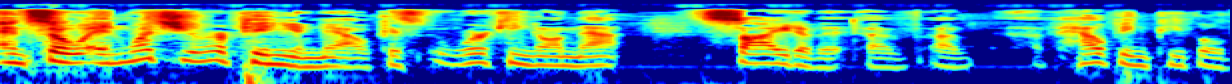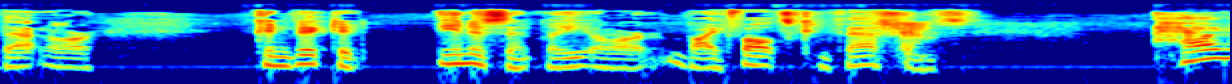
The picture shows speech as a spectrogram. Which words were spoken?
And so, and what's your opinion now? Because working on that side of it, of, of, of helping people that are convicted innocently or by false confessions, how,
